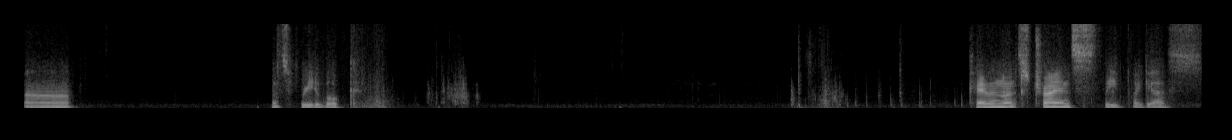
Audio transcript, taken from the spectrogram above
Uh... Let's read a book. Okay, then let's try and sleep, I guess.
